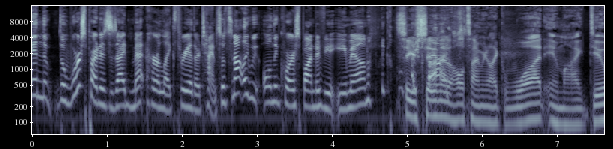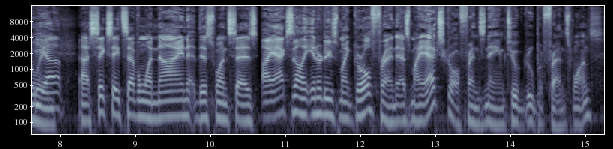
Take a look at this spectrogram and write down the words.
And the the worst part is, is I'd met her like three other times, so it's not like we only corresponded via email. And I'm like, oh So you're sitting there the whole time. And you're like, "What am I doing?" Uh, Six eight seven one nine. This one says, "I accidentally introduced my girlfriend as my ex girlfriend's name to a group of friends once.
